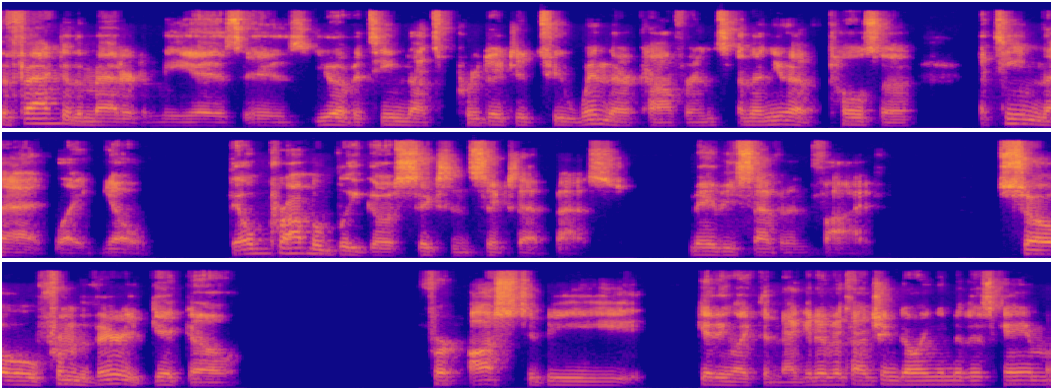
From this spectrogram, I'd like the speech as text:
the fact of the matter to me is, is you have a team that's predicted to win their conference, and then you have Tulsa, a team that like, yo, they'll probably go six and six at best, maybe seven and five. So from the very get go, for us to be getting like the negative attention going into this game,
